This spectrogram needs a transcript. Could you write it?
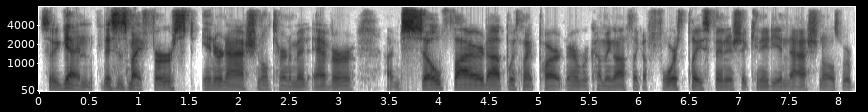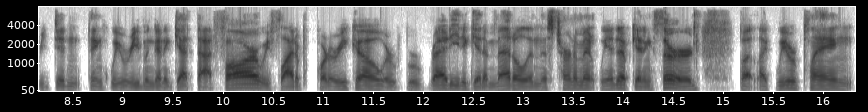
So again, this is my first international tournament ever. I'm so fired up with my partner. We're coming off like a fourth place finish at Canadian Nationals where we didn't think we were even going to get that far. We fly to Puerto Rico. We're, we're ready to get a medal in this tournament. We ended up getting third, but like we were playing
